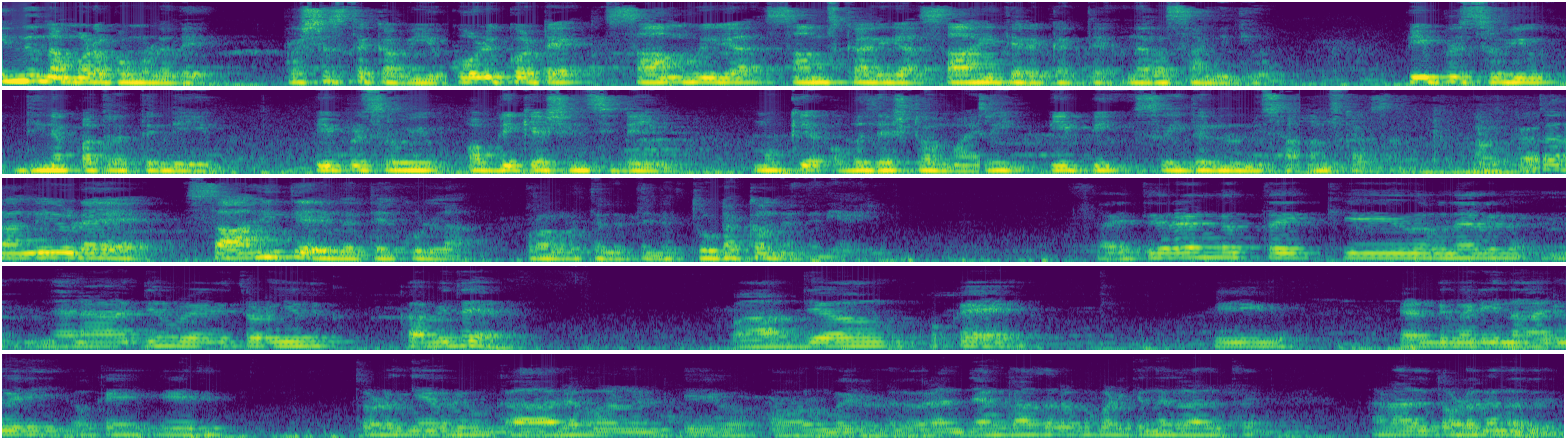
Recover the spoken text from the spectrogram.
ഇന്ന് നമ്മോടൊപ്പം ഉള്ളത് പ്രശസ്ത കവിയും കോഴിക്കോട്ടെ സാമൂഹിക സാംസ്കാരിക സാഹിത്യ രംഗത്തെ നിറസാന്നിധ്യവും പീപ്പിൾസ് റിവ്യൂ ദിനപത്രത്തിന്റെയും പീപ്പിൾസ് റിവ്യൂ പബ്ലിക്കേഷൻസിന്റെയും മുഖ്യ ഉപദേഷ്ടാവുമായ ശ്രീ പി പി ശ്രീധരനുണ്ണി സാർ നമസ്കാരം സാർ. സാർ അങ്ങയുടെ സാഹിത്യ രംഗത്തേക്കുള്ള പ്രവർത്തനത്തിന്റെ തുടക്കം എങ്ങനെയായിരുന്നു? സാഹിത്യരംഗത്തേക്ക് എന്ന് പറഞ്ഞാൽ ഞാൻ ആദ്യം എഴുതി തുടങ്ങിയത് കവിതയാണ്. ആദ്യം ഒക്കെ ഈ രണ്ട് വരി നാല് വരി ഒക്കെ എഴുതി തുടങ്ങിയ ഒരു കാലമാണ് എനിക്ക് ഓർമ്മയിലുള്ളത്. ഒരു അഞ്ചാം ക്ലാസ്സിലൊക്കെ പഠിക്കുന്ന കാലത്ത് ആണ് അത് തുടങ്ങുന്നത്.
